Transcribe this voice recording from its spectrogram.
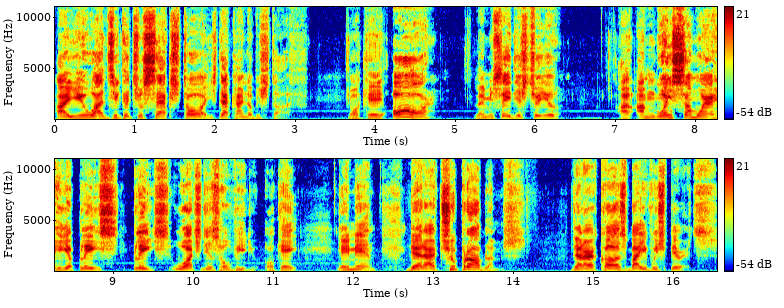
Are you addicted to sex toys? That kind of stuff. Okay? Or let me say this to you. I, i'm going somewhere here. Please please watch this whole video. Okay Amen. There are two problems that are caused by evil spirits.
